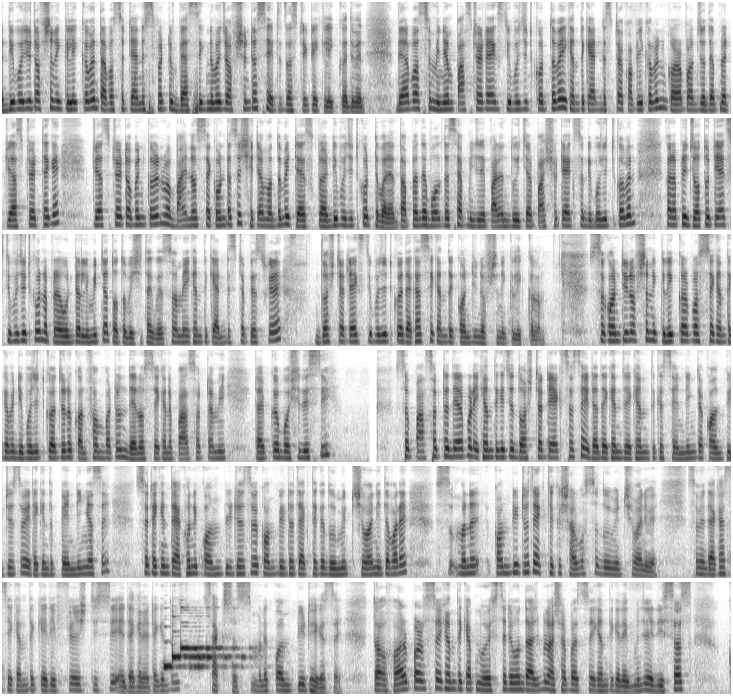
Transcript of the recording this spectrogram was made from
ডিপোজিট অপশানে ক্লিক করবেন। তারপর হচ্ছে ট্রান্সফার টু বেসিক নামে যে অপশনটা আছে, এটা জাস্ট একটা ক্লিক করে দেবেন। দেওয়ার পর হচ্ছে মিনিমাম পাঁচটা ট্যাক্স ডিপোজিট করতে হবে, এখান থেকে অ্যাড্রেসটা কপি করবেন, করার পর যদি আপনার ট্রাস্টেড থাকে ট্রাস্টেড ওপেন করেন বা বাইন্যান্স অ্যাকাউন্ট আছে, সেটার মাধ্যমে ট্যাক্সগুলো ডিপোজিট করতে পারেন। তো আপনাদের বলতেছে, আপনি যদি পারেন দুই, চার পাঁচশো ট্যাক্সও ডিপোজিট করবেন, কারণ আপনি যত ট্যাক্স ডিপোজিট করবেন, আপনার উইড্রো লিমিটটা তত বেশি থাকবে। সো আমি এখান থেকে অ্যাড্রেসটা পেস্ট করে দশটা ট্যাক্স ডিপোজিট করে দেখাচ্ছি, এখান থেকে কন্টিনিউ অপশানে ক্লিক করলাম। সো কন্টিনিউ অপশানে ক্লিক করার পর সেখান থেকে আমি ডিপোজিট করার জন্য কনফার্ম বাটন দেন হচ্ছে এখানে পাসওয়ার্ডটা আমি টাইপ করে বসিয়ে দিচ্ছি। সো পাসওয়ার্ডটা দেওয়ার পর এখান থেকে যে দশটা ট্যাক্স আছে, এটা দেখেন যে এখান থেকে সেন্ডিংটা কমপ্লিট হয়েছে, এটা কিন্তু পেন্ডিং আছে। সো এটা কিন্তু এখনই কমপ্লিট হয়েছে কমপ্লিট হতে এক থেকে দুই মিনিট সময় নিতে পারে। মানে কমপ্লিট হতে এক থেকে সর্বোচ্চ দুই মিনিট সময় নেবে। সো আমি দেখাচ্ছি, এখান থেকে রিফ্রেশ দিচ্ছি, এই দেখেন, এটা কিন্তু সাকসেস মানে কমপ্লিট হয়ে গেছে। তো হওয়ার পর এখান থেকে আপনি ওয়েবসাইটের মধ্যে আসবেন, আসার পর এখান থেকে দেখবেন যে রিসার্চ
